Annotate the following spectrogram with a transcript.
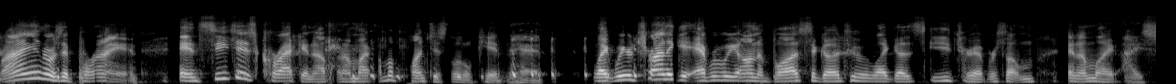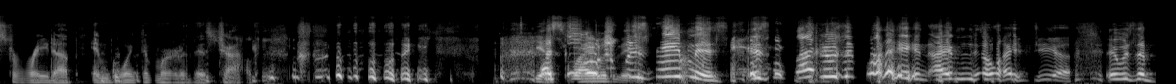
Ryan or is it Brian? And CJ's cracking up, and I'm like, I'm gonna punch this little kid in the head. Like we were trying to get everybody on a bus to go to like a ski trip or something, and I'm like, I straight up am going to murder this child. Yes, I Ryan know what his name is. Is Ryan it Brian? I have no idea. It was the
